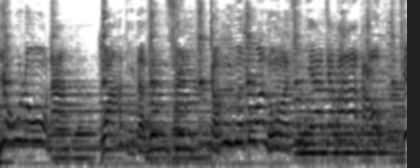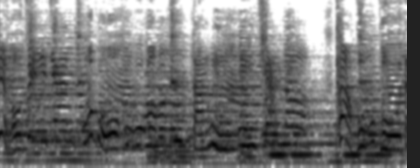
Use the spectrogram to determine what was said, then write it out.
犹如那洼地的轮巡，正欲堕落，结结拔高，听后嘴尖不顾等天呐，他步步登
